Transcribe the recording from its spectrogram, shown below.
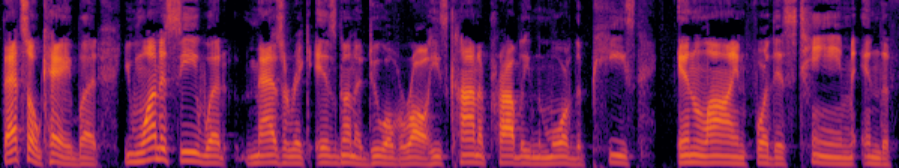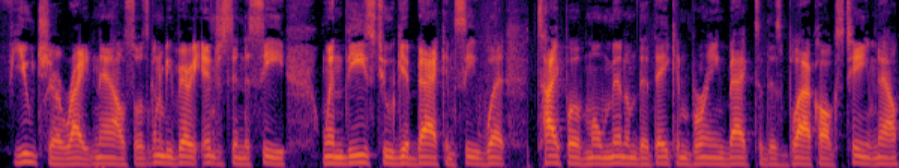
that's okay. But you want to see what Mazurek is going to do overall. He's kind of probably more of the piece in line for this team in the future right now. So it's going to be very interesting to see when these two get back and see what type of momentum that they can bring back to this Blackhawks team. Now,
